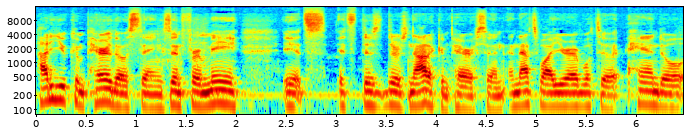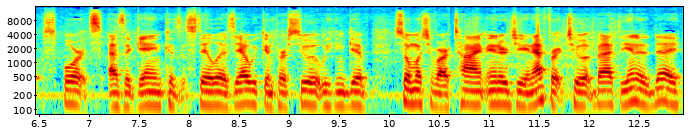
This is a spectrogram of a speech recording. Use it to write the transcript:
how do you compare those things? And for me, it's it's there's there's not a comparison, and that's why you're able to handle sports as a game because it still is. Yeah, we can pursue it, we can give so much of our time, energy, and effort to it, but at the end of the day,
